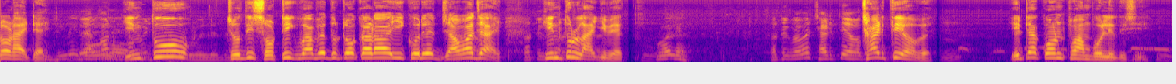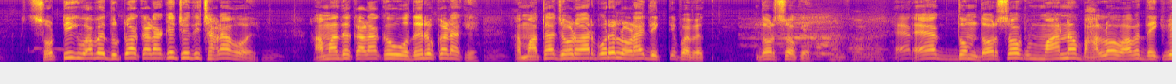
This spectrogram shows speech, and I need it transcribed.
লড়াইটায়। কিন্তু যদি সঠিকভাবে দুটো কাড়া ই করে যাওয়া যায় কিন্তু লাগবে। ছাড়তে হবে। এটা কনফার্ম বলে দিছি। সঠিকভাবে দুটো কাড়াকে যদি ছাড়া হয় আমাদের কাড়াকে ওদেরও কাড়াকে আর মাথা জড় হওয়ার পরে লড়াই দেখতে পাবে দর্শকে। একদম দর্শক মানে ভালোভাবে দেখবে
